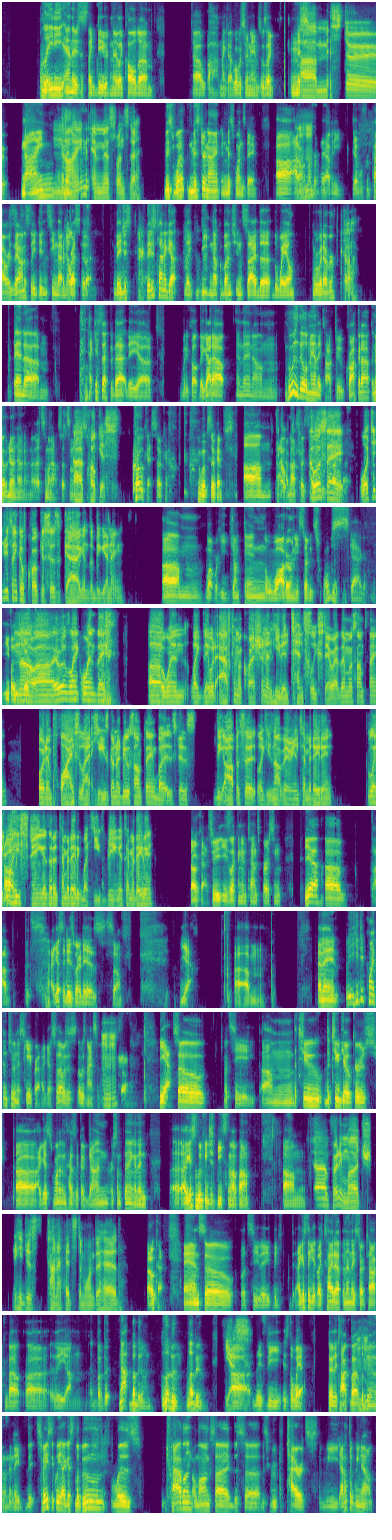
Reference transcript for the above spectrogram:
lady and there's this like dude and they're like called um uh, oh my god what was their names? It was like Miss Uh, Mr. Nine, and then Nine and Miss Wednesday. Miss Wen- Mr. Nine, and Miss Wednesday. Uh, I don't Mhm. remember if they have any devil fruit powers. They honestly didn't seem that Nope. They just they just kind of got like beaten up a bunch inside the the whale or whatever. Yeah. And um, I guess after that they uh, what do you call it? They got out, and then um, who was the old man they talked to? Crocodile? No, no, no, no, no. That's someone else. That's someone Uh, else. Crocus. Crocus. Okay. Whoops. Okay. Um, I, Oh, I'm not supposed to. I will say, Crocodile- what did you think of Crocus's gag in the beginning? Um, what? Where he jumped in the water and he started. What was his gag? He like. No, uh, it was like when they, uh, when like they would ask him a question and he'd intensely stare at them or something, or it implies that he's gonna do something, but it's just the opposite. Like he's not very intimidating. Like Oh. what he's saying isn't intimidating, but he's being intimidating. Okay, so he's like an intense person. Yeah, uh, uh, it's I guess it is what it is. So, yeah. Um, and then he did point them to an escape route, I guess. So that was that was nice of him. Mhm. So, yeah. So let's see. Um, the two the two Jokers. Uh, I guess one of them has like a gun or something, and then uh, I guess Luffy just beats them up, huh? Um, Yeah, pretty much. He just kind of hits them on the head. Okay. And so let's see. They, they I guess they get like tied up, and then they start talking about uh the um bab- not baboon, laboon, laboon. Yes. Uh, is the is the whale. So they talk about Mhm. laboon, and they, they so basically, I guess laboon was traveling alongside this uh this group of pirates. that We I don't think we know.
